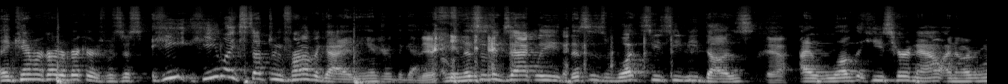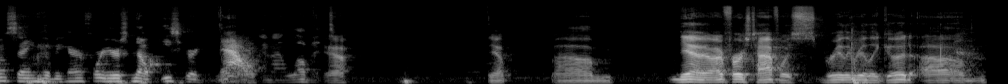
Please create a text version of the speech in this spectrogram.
And Cameron Carter Vickers was just he he like stepped in front of a guy and he injured the guy. Yeah. I mean, this is exactly this is what CCV does. Yeah. I love that he's here now. I know everyone's saying he'll be here in four years. No, he's here now, and I love it. Yeah. Yep. Um, yeah, our first half was really, really good. Um,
